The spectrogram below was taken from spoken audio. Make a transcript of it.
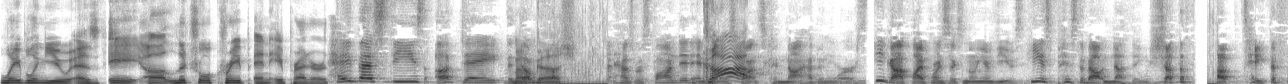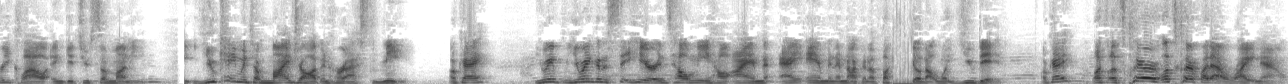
labeling you as a uh, literal creep and a predator. Hey, best Update. The oh dumb gosh. has responded, and God. the response could not have been worse. He got 5.6 million views. He is pissed about nothing. Shut the f up, take the free clout, and get you some money. You came into my job and harassed me. Okay? You ain't you ain't gonna sit here and tell me how I am I am and I'm not gonna fuck you about what you did. Okay? Let's let's clear let's clarify that right now.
